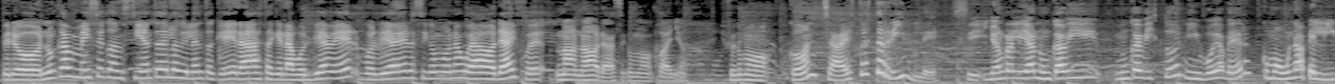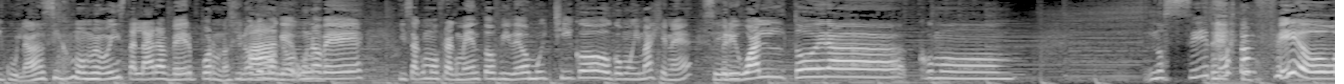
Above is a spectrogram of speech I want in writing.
Pero nunca me hice consciente de lo violento que era hasta que la volví a ver, volví a ver así como una weá ahora y fue, no, no ahora, hace como dos años. Y fue como, concha, esto es terrible. Sí, yo en realidad nunca vi, nunca he visto ni voy a ver como una película, así como me voy a instalar a ver porno, sino Ah, como que uno ve quizá como fragmentos, videos muy chicos o como imágenes, Sí. pero igual todo era como no sé, todo es tan feo,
